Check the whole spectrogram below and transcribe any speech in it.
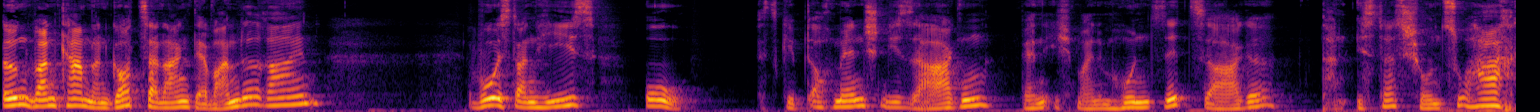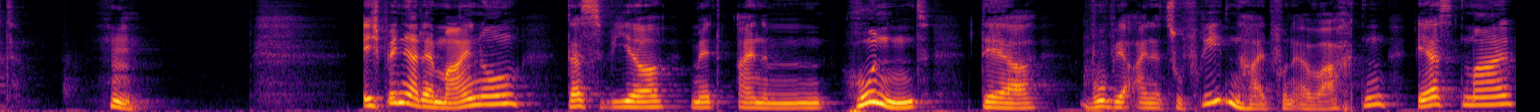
Irgendwann kam dann Gott sei Dank der Wandel rein, wo es dann hieß, oh, es gibt auch Menschen, die sagen, wenn ich meinem Hund Sitz sage, dann ist das schon zu hart. Hm. Ich bin ja der Meinung, dass wir mit einem Hund, der, wo wir eine Zufriedenheit von erwarten, erstmal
